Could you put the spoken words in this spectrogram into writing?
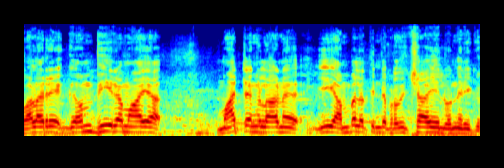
വളരെ ഗംഭീരമായ മാറ്റങ്ങളാണ് ഈ അമ്പലത്തിന്റെ പ്രതിച്ഛായയിൽ വന്നിരിക്കുന്നത്.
